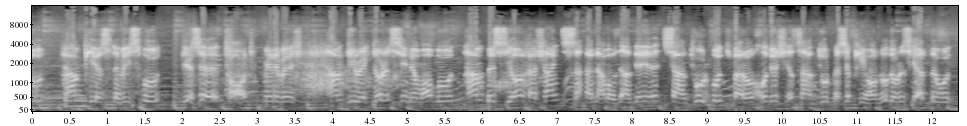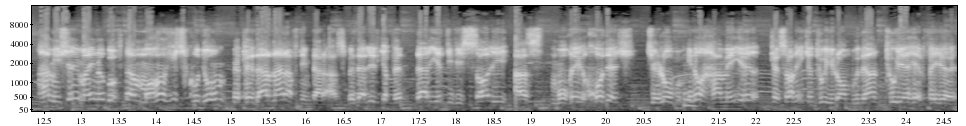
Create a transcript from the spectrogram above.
آهنگساز بود هم پیس تئاتر می نوشت هم director سینما بود هم بسیار قشنگ نوازنده سنتور بود. برای خودش یه سنتور مثل پیانو درست کرده بود. همیشه من اینو گفتم ما هیچ کدوم به پدر نرفتیم در اصل به دلیل که پدر یه دویست سالی از موقع خودش جلو بود. اینو همه کسانی که تو ایران بودن توی حرفه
